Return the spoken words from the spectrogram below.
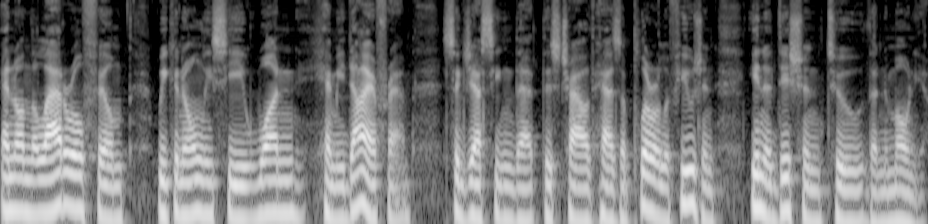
And on the lateral film, we can only see one hemidiaphragm, suggesting that this child has a pleural effusion in addition to the pneumonia.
